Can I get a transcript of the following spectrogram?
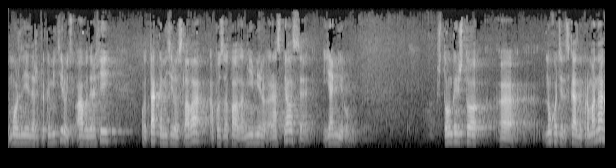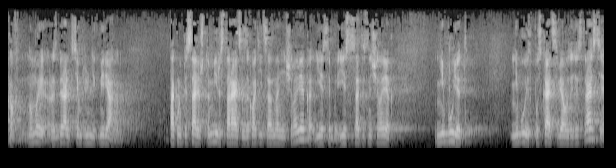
можно здесь даже прокомментировать. Ава Дорофей вот так комментировал слова апостола Павла. «Мне мир распялся, я миру». Что он говорит, что, э, ну, хоть это сказано про монахов, но мы разбирали эту тему применили к мирянам. Так мы писали, что мир старается захватить сознание человека, если, бы, если соответственно, человек не будет, не будет впускать в себя вот эти страсти,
